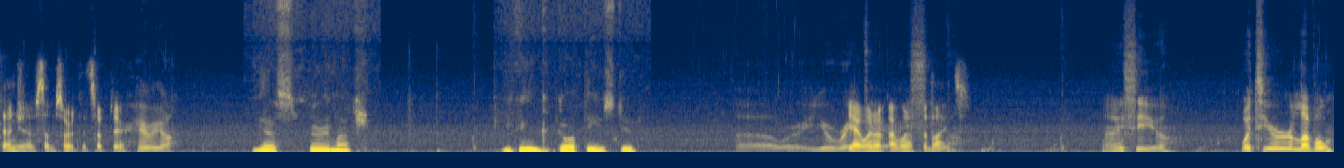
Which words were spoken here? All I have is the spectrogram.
dungeon of some sort that's up there. Here we go. Yes, very much. You can go up these, dude. Where you're right yeah, I went up. there, I went up the see you. vines. I see you. What's your level?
